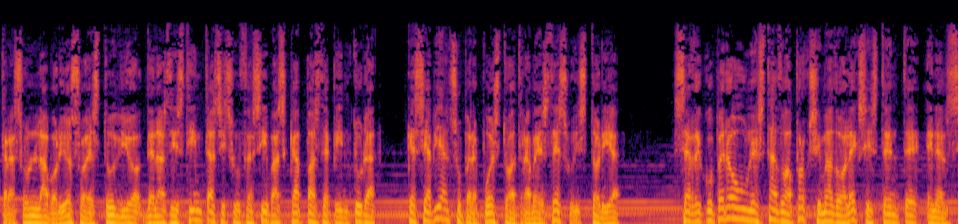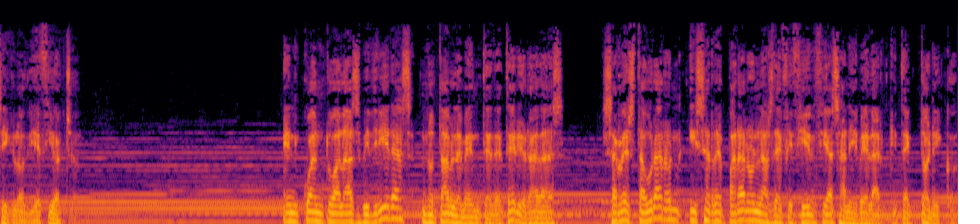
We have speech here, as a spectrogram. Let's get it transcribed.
tras un laborioso estudio de las distintas y sucesivas capas de pintura que se habían superpuesto a través de su historia, se recuperó un estado aproximado al existente en el siglo XVIII. En cuanto a las vidrieras notablemente deterioradas, se restauraron y se repararon las deficiencias a nivel arquitectónico.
